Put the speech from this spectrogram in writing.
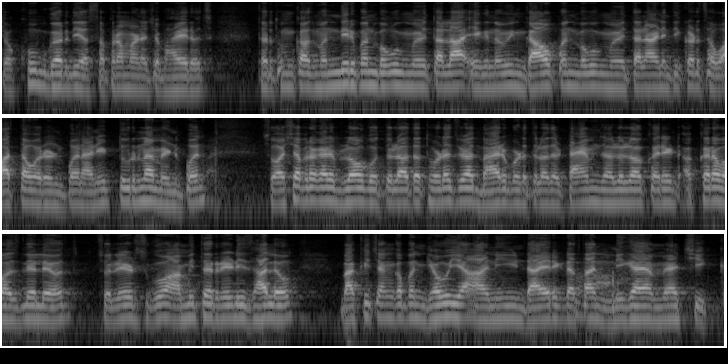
तेव्हा खूप गर्दी असतं प्रमाणाच्या बाहेरच. तर तुमका मंदिर पण बघूक मिळताला एक नवीन गाव पण बघूक मिळताला आणि तिकडचं वातावरण पण आणि टुर्नामेंट पण. सो अशा प्रकारे ब्लॉग होतो आता थोड्याच वेळात बाहेर पडतो आता टाईम झालेला करेक्ट अकरा वाजलेले आहेत. सो लेट्स गो आम्ही तर रेडी झालो. बाकीच्यांका पण घेऊया आणि डायरेक्ट आता निघाया मॅचिक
